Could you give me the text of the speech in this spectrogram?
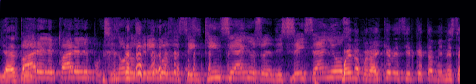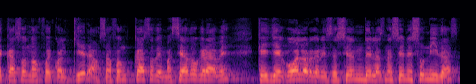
ya después- Párele, párele, porque si no los gringos desde en 15 años o en 16 años... Bueno, pero hay que decir que también este caso no fue cualquiera, o sea, fue un caso demasiado grave que llegó a la Organización de las Naciones Unidas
